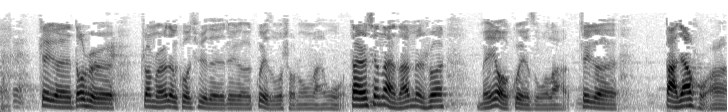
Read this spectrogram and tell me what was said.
这个都是专门的过去的这个贵族手中玩物，但是现在咱们说没有贵族了，这个大家伙儿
